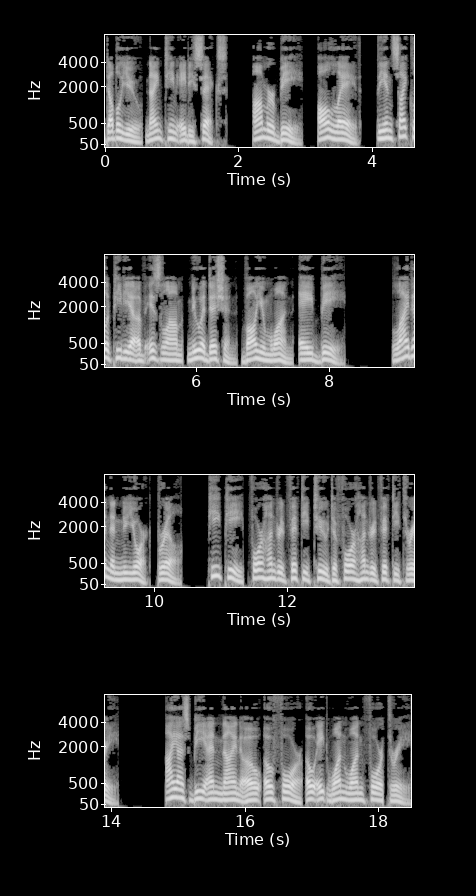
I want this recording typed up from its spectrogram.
W. 1986. Amr B. Al-Layth. The Encyclopedia of Islam, New Edition, Volume 1, A. B. Leiden and New York, Brill. pp. 452–453. ISBN 90-04-08114-3.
